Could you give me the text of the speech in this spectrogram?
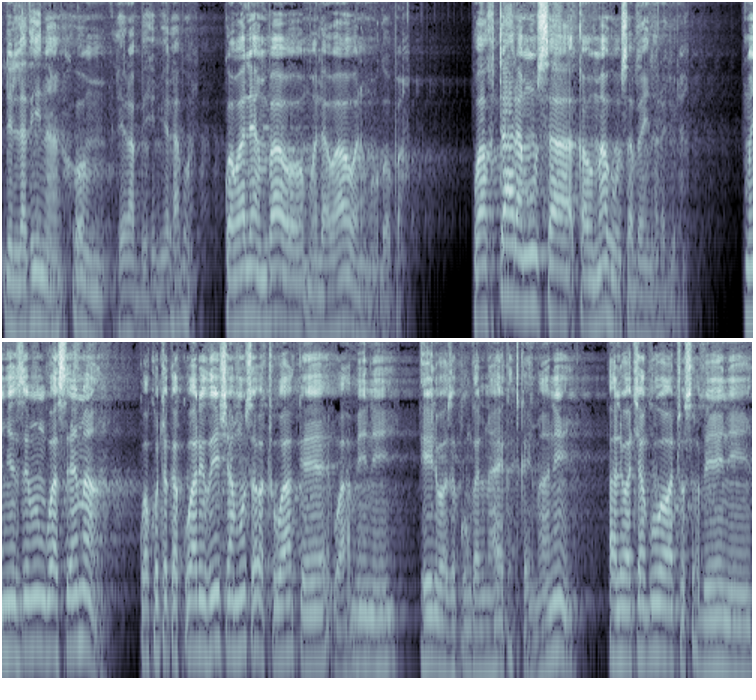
lilladhina hum lirabbihim yarabun kwa wale ambao Mola wao wanamuogopa wakhtara Musa qaumahu 70 rajula Mwenyezi Mungu asema kwa kutaka kuwaridhisha Musa watu wake waamini ili waweze kuungana naye katika imani. Aliwachagua watu sabini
